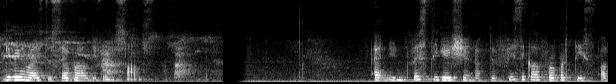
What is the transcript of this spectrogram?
giving rise to several different sounds. An investigation of the physical properties of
